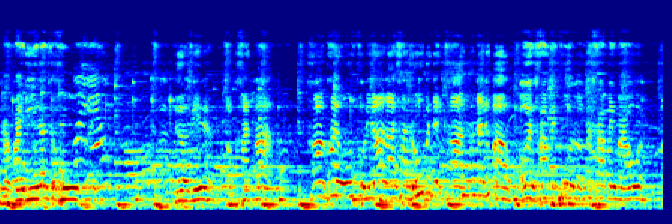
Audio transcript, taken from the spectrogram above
อย่าไปดีแล้วเจะครูเรื่องนี้เนี่ยสำคัญมากห้ามให้องค์สุริยะราชันรู้เป็นเด็ดขาดเข้าใจหรือเปล่าโอ้ยข้าไม่พูดหรอกถ้าข้าไม่เมาอะไป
